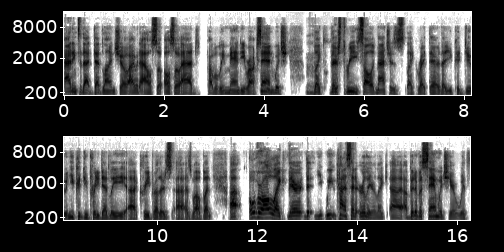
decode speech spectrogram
adding to that deadline show, I would also also add probably Mandy Roxanne, which Mm. like there's three solid matches like right there that you could do, and you could do pretty deadly uh, Creed brothers uh, as well. But uh, overall, like there, the, you, we kind of said it earlier, like uh, a bit of a sandwich here with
